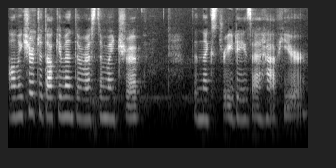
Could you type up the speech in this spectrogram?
I'll make sure to document the rest of my trip the next three days I have here.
